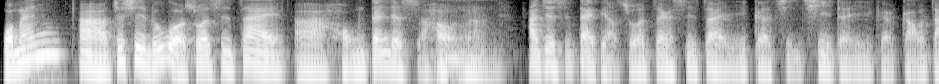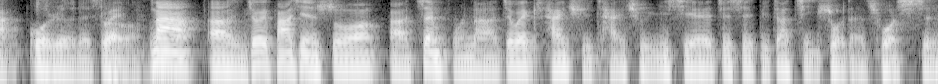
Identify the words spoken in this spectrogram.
我们啊、呃、就是如果说是在啊、呃、红灯的时候呢？嗯它就是代表说，这个是在一个景气的一个高档过热的时候，对，那呃，你就会发现说，呃，政府呢就会采取采取一些就是比较紧缩的措施，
